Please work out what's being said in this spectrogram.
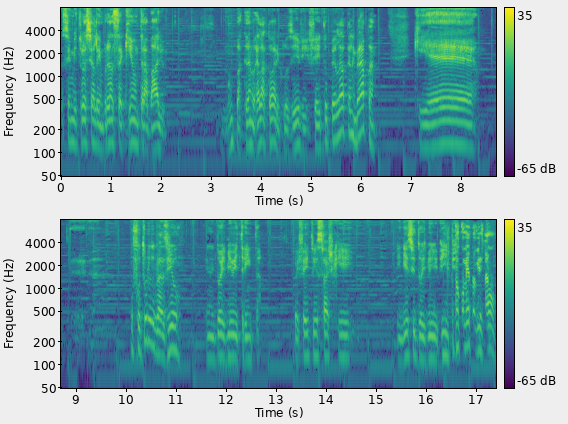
você me trouxe a lembrança aqui um trabalho muito bacana, um relatório, inclusive, feito pela, pela Embrapa, que é, é o futuro do Brasil em 2030. Foi feito isso, acho que início de 2020. Documento Visão.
